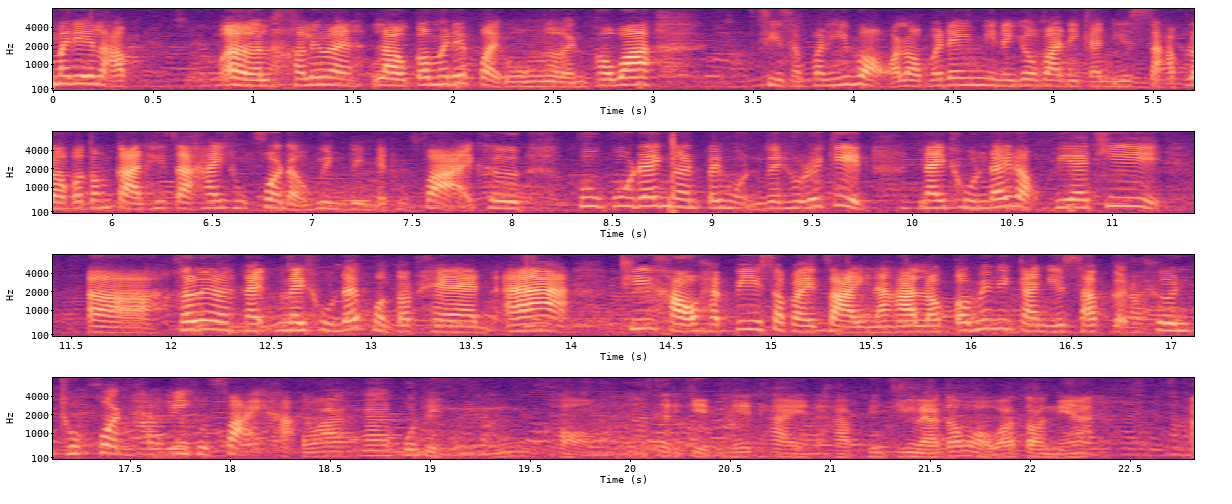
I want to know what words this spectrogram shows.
ไม่ได้รับเออเขาเรียกว่าอะไรเราก็ไม่ได้ปล่อยวงเงิน เพราะว่าสิ่งสำคัญที่บอกว่าเราไม่ได้มีนโยบายในการยึดทรัพย์เราก็ต้องการที่จะให้ทุกคนวินวินกันทุกฝ่าย คือผู้กู้ได้เงินไปหมุนเวียนธุรกิจในทุนได้ดอกเบี้ยที่อ่าเขาเรียกในในทุนได้ผลตอบแทนอ่าที่เขาแฮปปี้สบายใจนะคะแล้วก็ไม่มีการยึดทรัพย์เกิดขึ้นทุกคนแฮปปี้ทุกฝ่ายค่ะ เพราะว่าถ้าพูดถึงของเศรษฐกิจประเทศไทยนะครับ จริงๆแล้วต้องบอกว่าตอนเนี้ยอ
